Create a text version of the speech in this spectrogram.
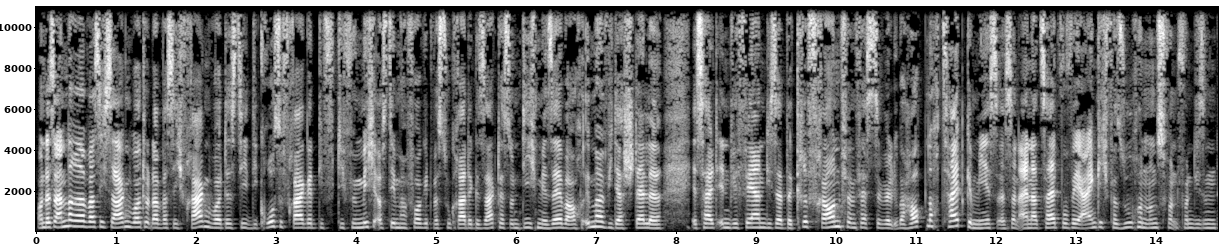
und das andere, was ich sagen wollte oder was ich fragen wollte, ist die, die große Frage, die, die für mich aus dem hervorgeht, was du gerade gesagt hast und die ich mir selber auch immer wieder stelle, ist halt inwiefern dieser Begriff Frauenfilmfestival überhaupt noch zeitgemäß ist in einer Zeit, wo wir ja eigentlich versuchen, uns von, von diesen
